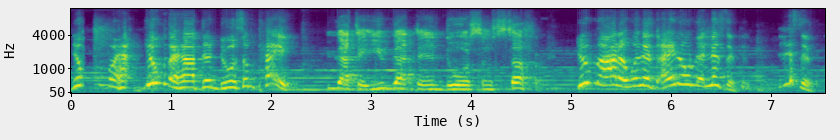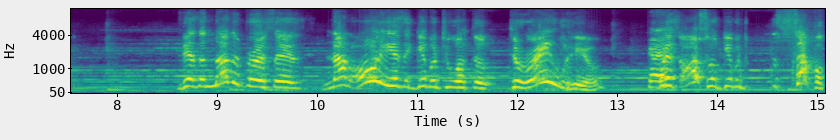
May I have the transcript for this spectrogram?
You're gonna have, you're gonna have to endure some pain. You got to, you got to endure some suffering. You might have, well, listen, I don't, listen, listen. There's another verse says, not only is it given to us to, to reign with him, but it's also given to us to suffer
